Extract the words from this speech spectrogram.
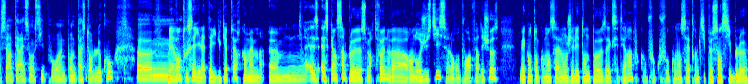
c'est intéressant aussi pour, pour ne pas se tordre le cou. Mais avant tout ça, il y a la taille du capteur quand même. Est-ce qu'un simple smartphone va rendre justice? Alors on pourra faire des choses, mais quand on commence à allonger les temps de pause, etc., il faut, faut, commencer à être un petit peu sensible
